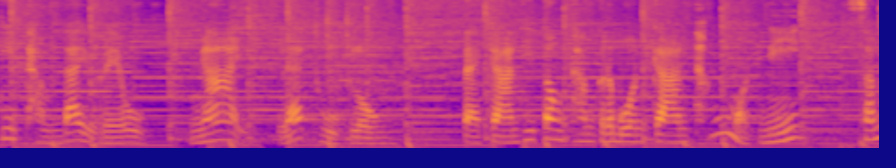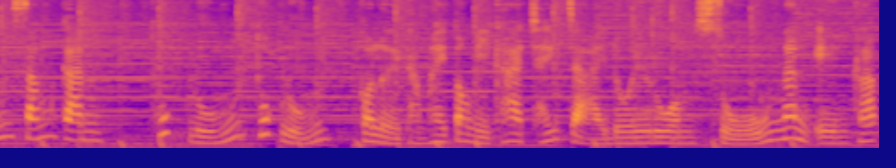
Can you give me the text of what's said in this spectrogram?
ที่ทำได้เร็ว ง่ายและถูกลง แต่การที่ต้องทำกระบวนการทั้งหมดนี้ ซ้ำๆกันทุกหลุม ทุกหลุมก็เลยทำให้ต้องมีค่าใช้จ่ายโดยรวมสูงนั่นเองครับ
